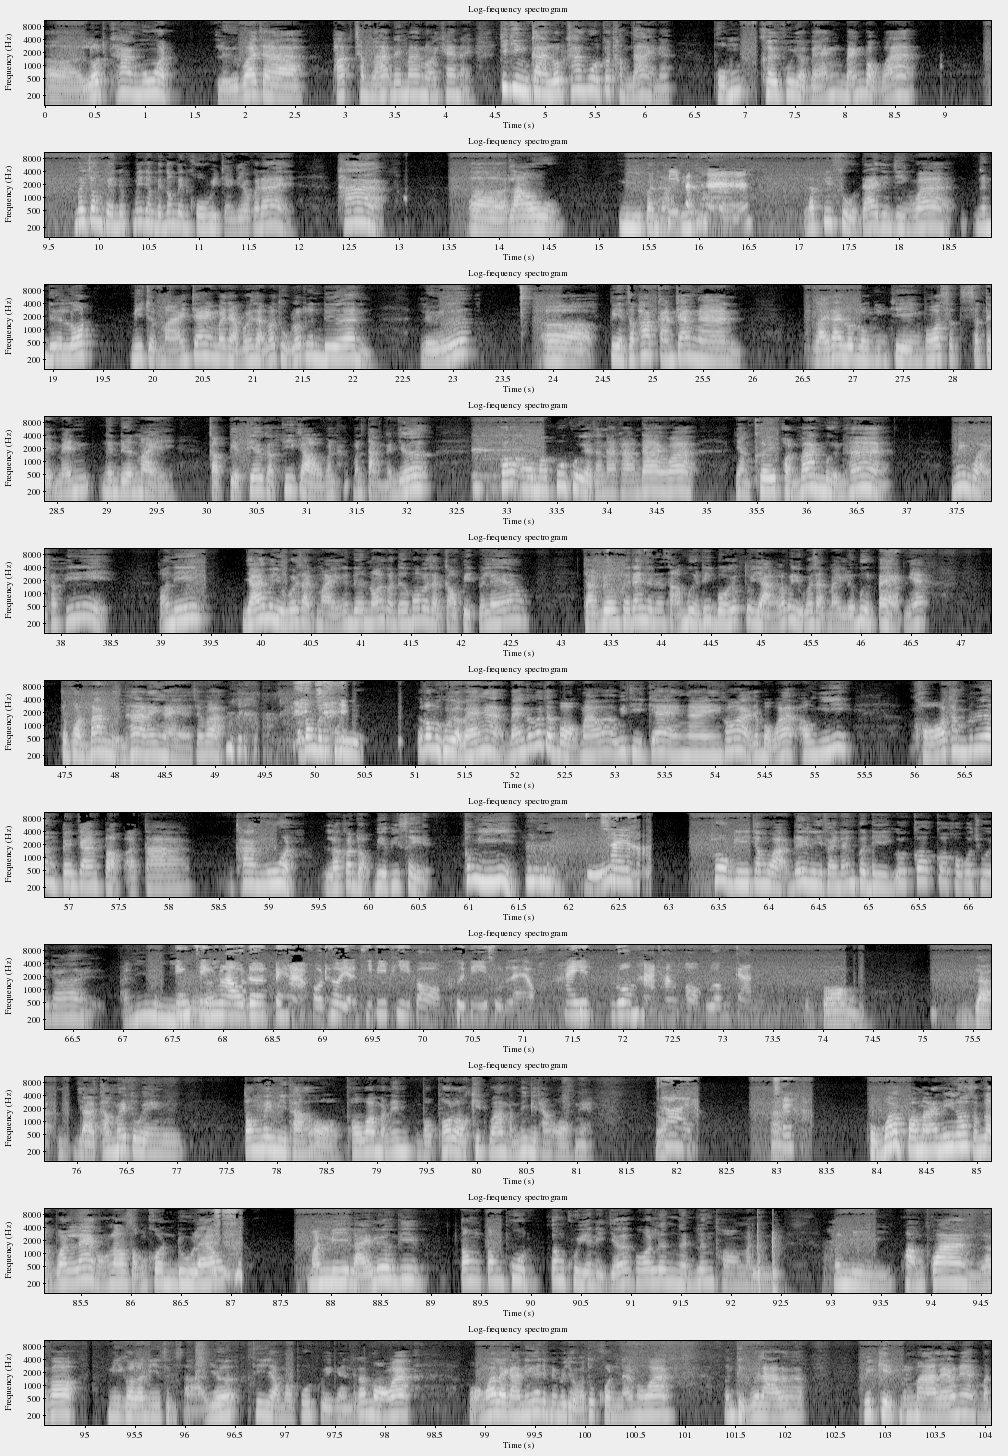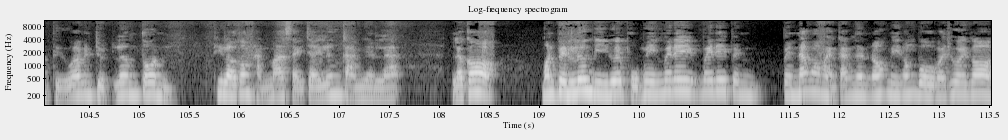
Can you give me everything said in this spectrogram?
เอ่อลดค่างวด หรือว่าจะพักชำระได้มากน้อยแค่ไหน จริงๆการลดค่างวดก็ทำได้นะ ผมเคยคุยกับแบงค์แบงค์บอกว่า ไม่จำเป็นไม่จำเป็นต้องเป็นโควิดอย่างเดียวก็ได้ ถ้าเอ่อเรามีปัญหามีปัญหา และพิสูจน์ได้จริง ๆ ว่าเงินเดือนลดมีจดหมายแจ้งมาจากบริษัทว่าถูกลดเงินเดือน หรือเอ่อเปลี่ยนสภาพการจ้างงาน รายได้ลดลงจริง ๆ เพราะว่าสเตทเมนต์เงินเดือนใหม่ กับเปรียบเทียบกับที่เก่ามันมันต่างกันเยอะ ก็เอามาพูดคุยกับธนาคารได้ว่า อย่างเคยผ่อนบ้านหมื่นห้าไม่ไหวครับพี่ ตอนนี้ย้ายมาอยู่บริษัทใหม่เงินเดือนน้อยกว่าเดิมเพราะบริษัทเก่าปิดไปแล้ว จากเดิมเคยได้เงินเดือนสามหมื่นที่โบยกตัวอย่างแล้วไปอยู่บริษัทใหม่เหลือหมื่นแปดเงี้ยจะผ่อนบ้านหมื่นห้าได้ไงอะใช่ป่ะก็ต้องไปคุย ก็ต้องไปคุยกับแบงก์อะแบงก์ก็จะบอกมาว่าวิธีแก้ยังไงเขาอาจจะบอกว่าเอางี้ ขอทำเรื่องเป็นการปรับอัตราค่างวด แล้วก็ดอกเบี้ยพิเศษก็มีหรือใช่ค่ะ โชคดีจังหวะได้รีไฟแนนซ์พอดีก็ก็ก็เขาก็ช่วยได้ อันนี้มันมีจริงๆ เยอะเราเดินไปหาเขาเถอะอย่างที่พี่พีบอกคือดีสุดแล้ว ให้ร่วมหาทางออกร่วมกันถูกต้อง อย่าอย่าทำให้ตัวเอง ต้องไม่มีทางออก เพราะว่ามันไม่เพราะเราคิดว่ามันไม่มีทางออกไงเนาะใช่ค่ะอะใช่ค่ะผมว่าประมาณนี้เนาะสำหรับวันแรกของเราสองคนดูแล้ว มันมีหลายเรื่องที่ต้องต้องพูดต้องคุยกันอีกเยอะ เพราะว่าเรื่องเงินเรื่องทองมันมันมีความกว้าง แล้วก็มีกรณีศึกษาเยอะที่จะมาพูดคุยกัน ก็มองว่าหวังว่ารายการนี้ก็จะเป็นประโยชน์กับทุกคนนะ เพราะว่ามันถึงเวลาแล้วครับ วิกฤตมันมาแล้วเนี่ย มันถือว่าเป็นจุดเริ่มต้น ที่เราต้องหันมาใส่ใจเรื่องการเงินแล้ว แล้วก็มันเป็นเรื่องดีด้วยผมเองไม่ได้ไม่ได้เป็นเป็นนักวางแผนการเงินเนาะมีน้องโบมาช่วยก็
